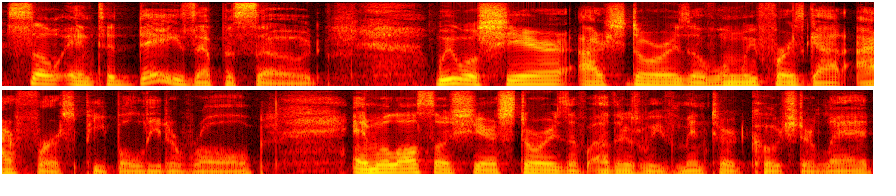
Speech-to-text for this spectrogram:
so in today's episode, we will share our stories of when we first got our first people leader role. And we'll also share stories of others we've mentored, coached, or led.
